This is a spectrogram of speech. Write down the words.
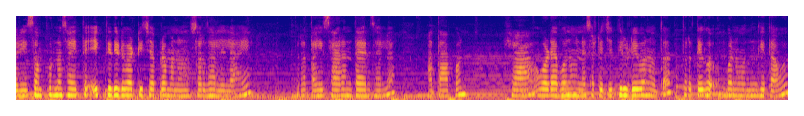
तर हे संपूर्ण साहित्य एक ते दीड वाटीच्या प्रमाणानुसार झालेलं आहे. तर आता हे सारण तयार झालं. आता आपण ह्या वड्या बनवण्यासाठी जे तिरडे बनवतात तर ते बनवून घेत आहोत.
